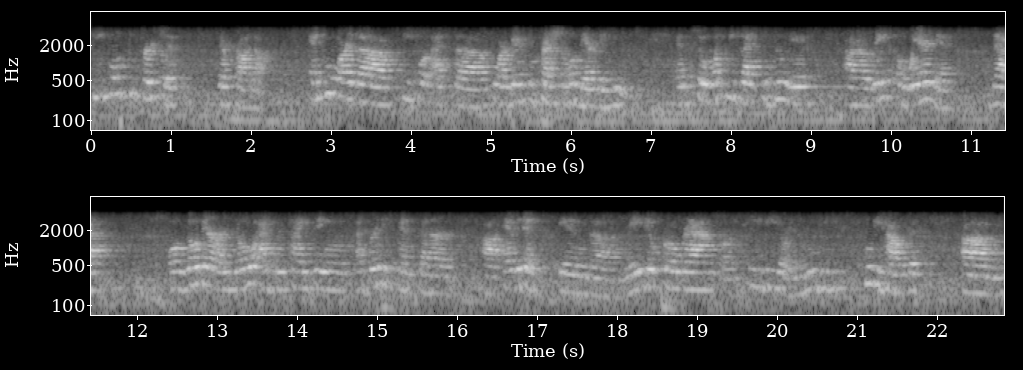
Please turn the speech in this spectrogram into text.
people to purchase their products. And who are the people at the, who are very impressionable, they are the youth. And so what we'd like to do is uh, raise awareness that although there are no advertising advertisements that are uh, evident in the radio programs or TV or in movies, movie houses, um,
